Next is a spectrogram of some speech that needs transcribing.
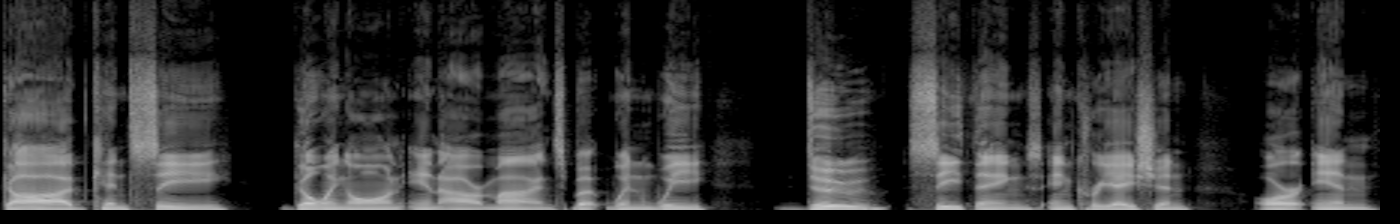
god can see going on in our minds but when we do see things in creation or in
